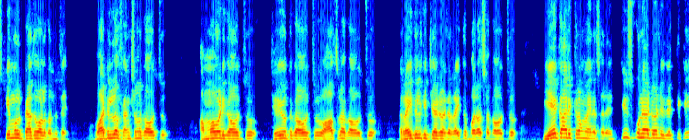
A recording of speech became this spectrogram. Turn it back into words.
స్కీములు పేదవాళ్ళకు అందుతాయి. వాటిల్లో పెన్షన్లు కావచ్చు అమ్మఒడి కావచ్చు చేయూత కావచ్చు ఆసరా కావచ్చు రైతులకి ఇచ్చేటువంటి రైతు భరోసా కావచ్చు ఏ కార్యక్రమం అయినా సరే తీసుకునేటువంటి వ్యక్తికి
